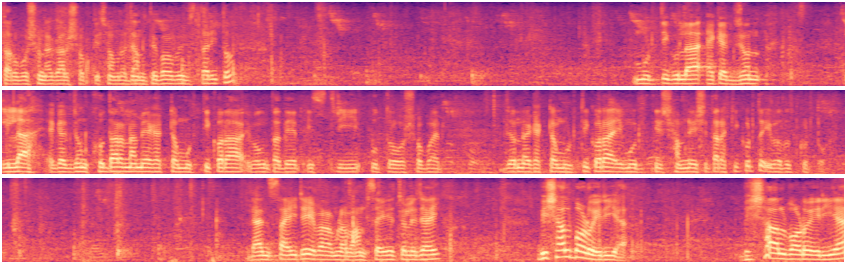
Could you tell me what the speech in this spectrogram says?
তার উপাসনাগার সব কিছু আমরা জানতে পারব বিস্তারিত। মূর্তিগুলা এক একজন ইলাহ, এক একজন খোদার নামে এক একটা মূর্তি করা এবং তাদের স্ত্রী, পুত্র সবার জন্য এক একটা মূর্তি করা। এই মূর্তির সামনে এসে তারা কি করতো? ইবাদত করতো। ডান সাইডে এবার আমরা বাম সাইডে চলে যাই। বিশাল বড় এরিয়া। বিশাল বড় এরিয়া।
